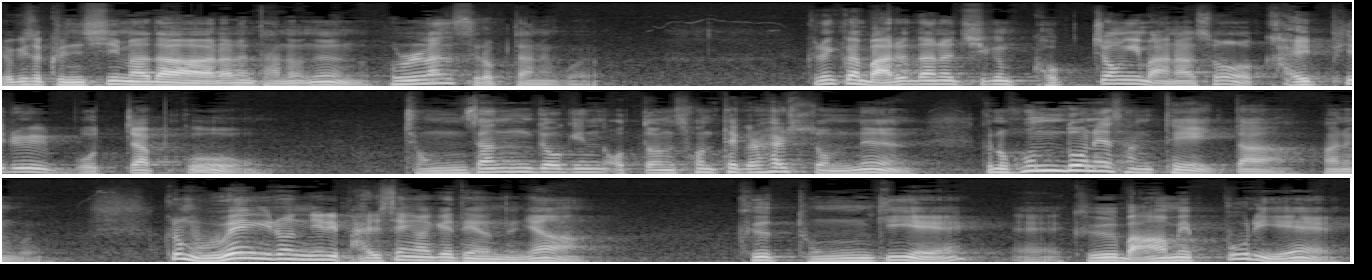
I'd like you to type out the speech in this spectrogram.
여기서 근심하다라는 단어는 혼란스럽다는 거예요. 그러니까 마르다는 지금 걱정이 많아서 갈피를 못 잡고 정상적인 어떤 선택을 할 수 없는 그런 혼돈의 상태에 있다 하는 거예요. 그럼 왜 이런 일이 발생하게 되었느냐? 그 동기에, 그 마음의 뿌리에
